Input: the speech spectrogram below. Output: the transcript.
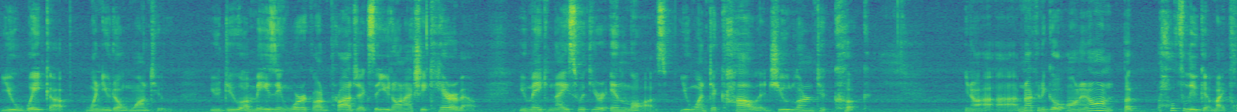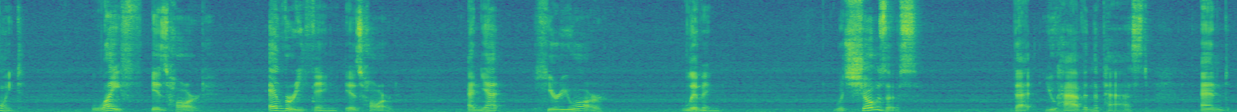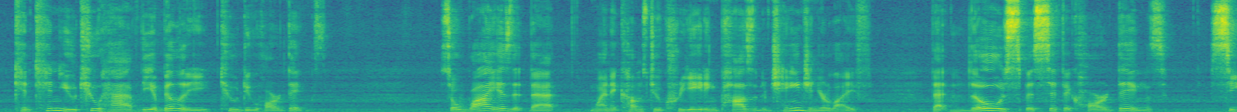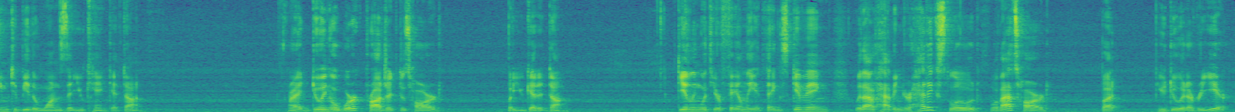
You wake up when you don't want to. You do amazing work on projects that you don't actually care about. You make nice with your in laws. You went to college. You learned to cook. You know, I, am not going to go on and on, but hopefully you get my point. Life is hard. Everything is hard. And yet, here you are, living, which shows us that you have in the past and continue to have the ability to do hard things. So, why is it that when it comes to creating positive change in your life, that those specific hard things seem to be the ones that you can't get done? Right? Doing a work project is hard, but you get it done. Dealing with your family at Thanksgiving without having your head explode, well, that's hard, but you do it every year.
